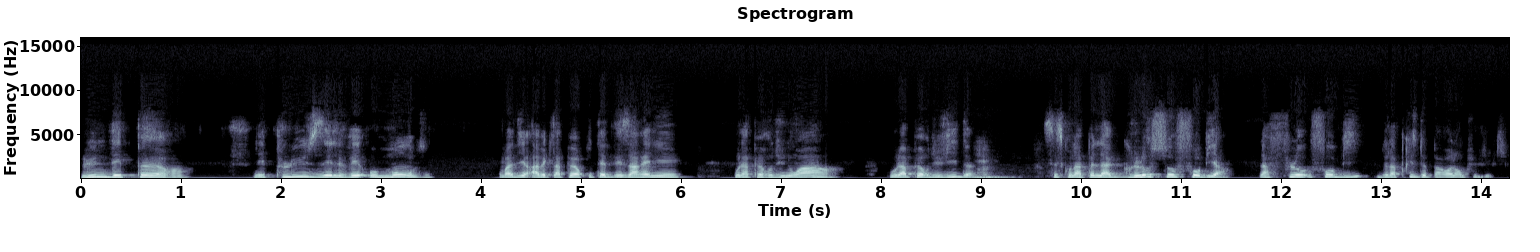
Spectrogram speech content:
l'une des peurs les plus élevées au monde, on va dire avec la peur peut-être des araignées, ou la peur du noir, ou la peur du vide, mmh. c'est ce qu'on appelle la glossophobia. la phobie de la prise de parole en public.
